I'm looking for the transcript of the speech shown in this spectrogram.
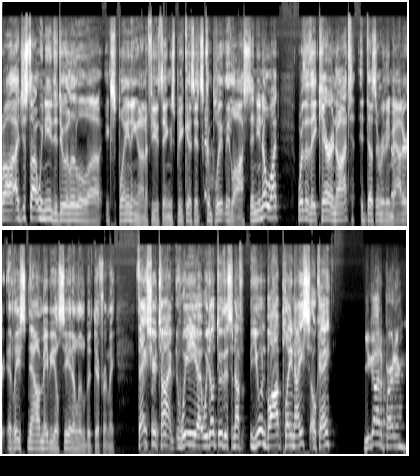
Well, I just thought we needed to do a little uh, explaining on a few things because it's completely lost. And you know what? Whether they care or not, it doesn't really matter. At least now, maybe you'll see it a little bit differently. Thanks for your time. We uh, we don't do this enough. You and Bob play nice, okay? You got it, partner.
